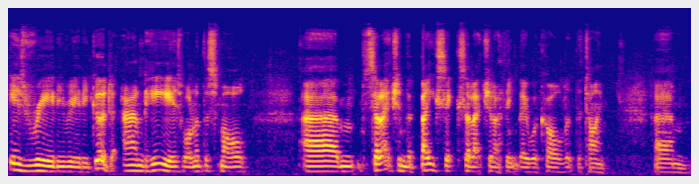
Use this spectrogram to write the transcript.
is really, really good, and he is one of the small um, selection, the basic selection, I think they were called at the time. Um,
